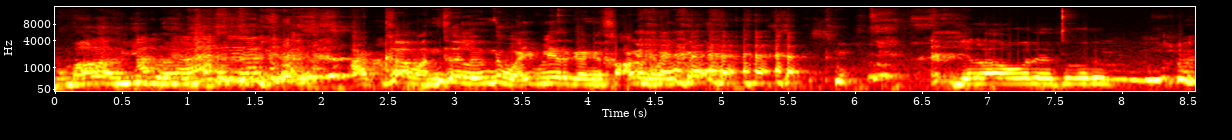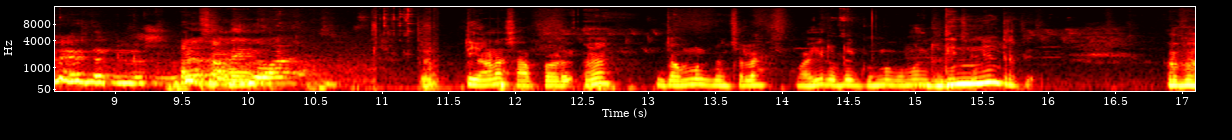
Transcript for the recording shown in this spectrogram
போடுவாங்க. அக்கா வந்ததுல இருந்து வைப்லயே இருக்காங்க சாங் வைப் எல்லாம் ஒரு சோறு. திருப்தியான சாப்பாடு ஆ? ஜம்முன்னு இருந்துச்சுல வயிறு அப்படியே கும்மு கும்முன்னு. தின்னு இருக்கு. அப்பா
